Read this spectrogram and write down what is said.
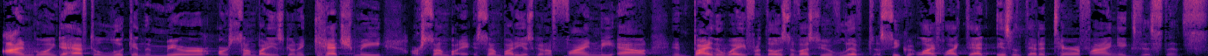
I'm going to have to look in the mirror, or somebody is going to catch me, or somebody, somebody is going to find me out. And by the way, for those of us who have lived a secret life like that, isn't that a terrifying existence?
